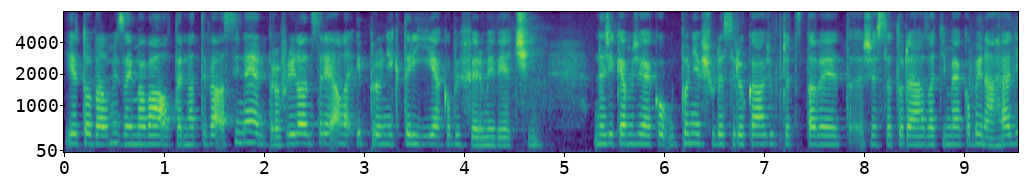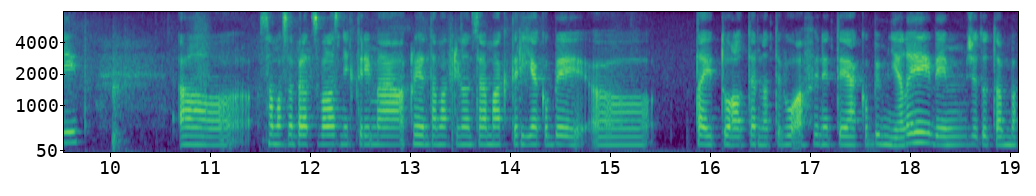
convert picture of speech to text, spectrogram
je to velmi zajímavá alternativa asi nejen pro freelancery, ale i pro některé jakoby firmy větší. Neříkám, že jako úplně všude si dokážu představit, že se to dá zatím jakoby nahradit. Sama jsem pracovala s některýma klientama, freelancerama, který jakoby tady tu alternativu Affinity jakoby měli. Vím, že to tam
